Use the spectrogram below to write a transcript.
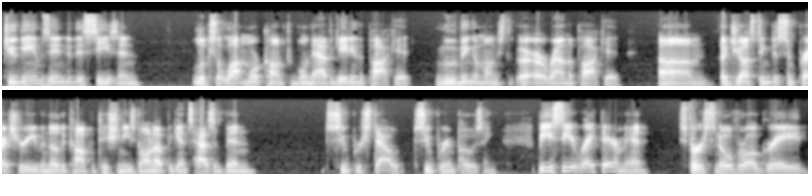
two games into this season, looks a lot more comfortable navigating the pocket, moving amongst around the pocket, um, adjusting to some pressure, even though the competition he's gone up against hasn't been super stout, super imposing. But you see it right there, man. He's first in overall grade,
